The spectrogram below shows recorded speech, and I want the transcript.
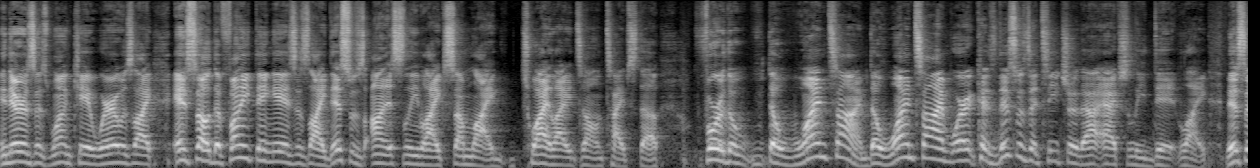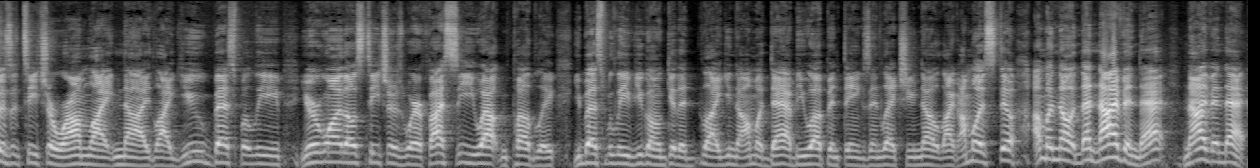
and there was this one kid where it was like, and so the funny thing is, is like this was honestly like some like Twilight Zone type stuff for the the one time, the one time where because this was a teacher that I actually did like. This is a teacher where I'm like, nah, like you best believe you're one of those teachers where if I see you out in public, you best believe you're gonna get a like, you know, I'm gonna dab you up in things and let you know. Like I'm gonna still I'm gonna know that not even that, not even that.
